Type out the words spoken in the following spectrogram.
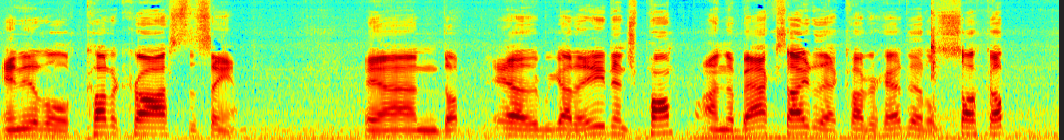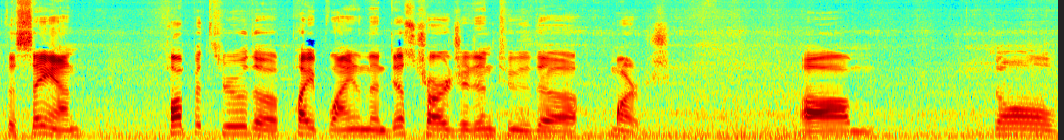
and it'll cut across the sand. And the, uh, we got an eight inch pump on the back side of that cutter head that'll suck up the sand, pump it through the pipeline and then discharge it into the marsh. Um, so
